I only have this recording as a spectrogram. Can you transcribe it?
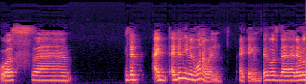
was uh, that I, I didn't even want to win. I think that was the, there was,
